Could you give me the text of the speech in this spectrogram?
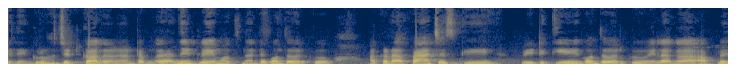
ఇది గృహ చిట్కాలు అని అంటాం కదా దీంట్లో ఏమవుతుందంటే కొంతవరకు అక్కడ ప్యాచెస్కి వీటికి కొంతవరకు ఇలాగా అప్లై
